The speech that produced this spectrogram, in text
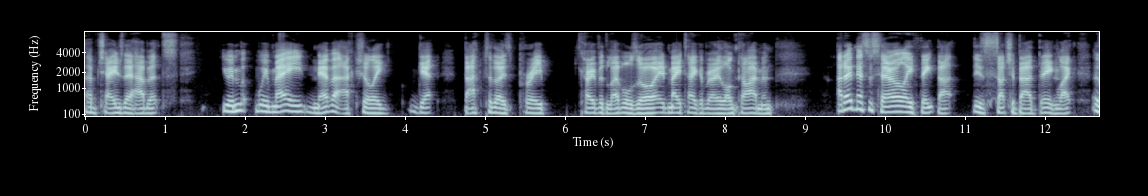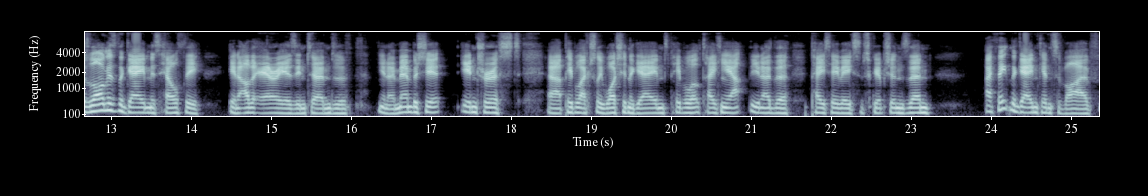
have changed their habits. You, we may never actually get back to those pre-COVID levels, or it may take a very long time. And I don't necessarily think that is such a bad thing. Like as long as the game is healthy in other areas in terms of you know membership, interest, uh, people actually watching the games, people taking out you know the pay TV subscriptions, then I think the game can survive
